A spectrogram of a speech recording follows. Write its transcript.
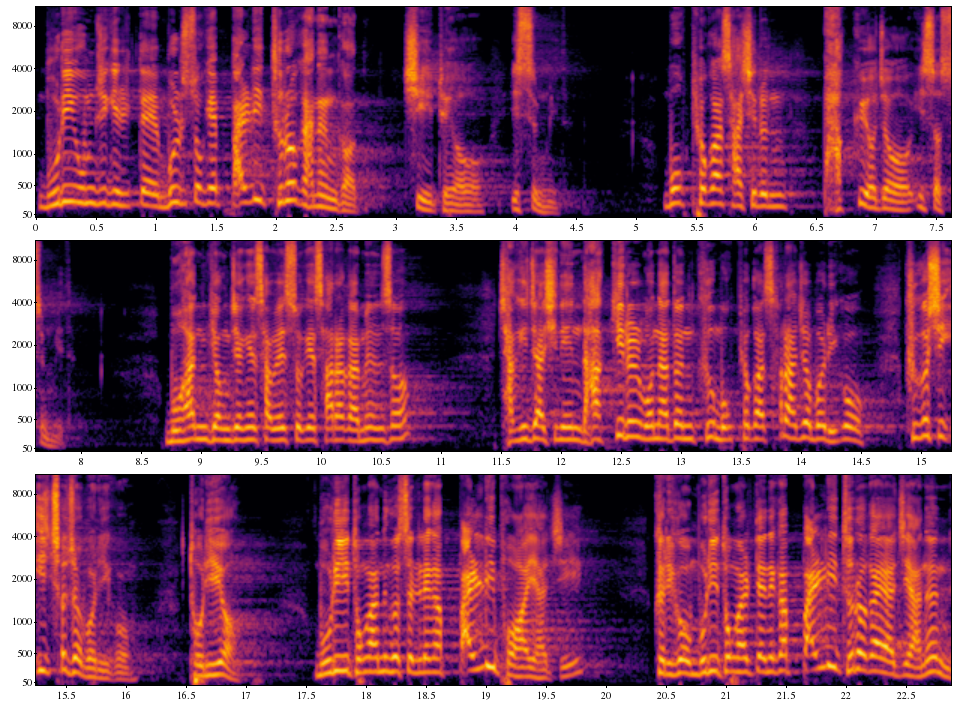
물이 움직일 때 물 속에 빨리 들어가는 것 이 되어 있습니다. 목표가 사실은 바뀌어져 있었습니다. 무한 경쟁의 사회 속에 살아가면서 자기 자신이 낫기를 원하던 그 목표가 사라져 버리고 그것이 잊혀져 버리고 도리어 물이 동하는 것을 내가 빨리 보아야지 그리고 물이 동할 때 내가 빨리 들어가야지 하는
